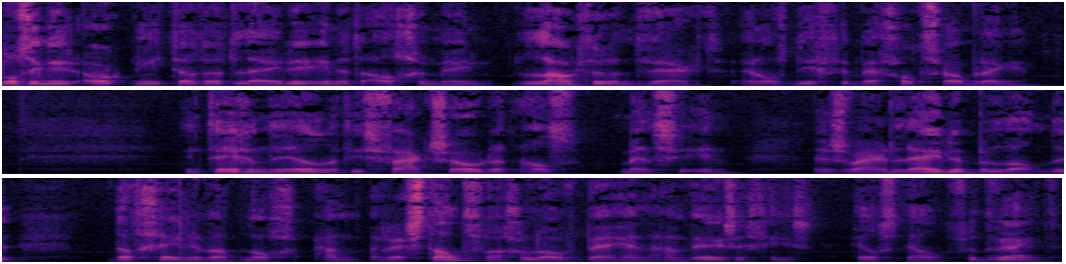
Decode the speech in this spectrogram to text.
Oplossing is ook niet dat het lijden in het algemeen louterend werkt en ons dichter bij God zou brengen. Integendeel, het is vaak zo dat als mensen in een zwaar lijden belanden, datgene wat nog aan restant van geloof bij hen aanwezig is, heel snel verdwijnt.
